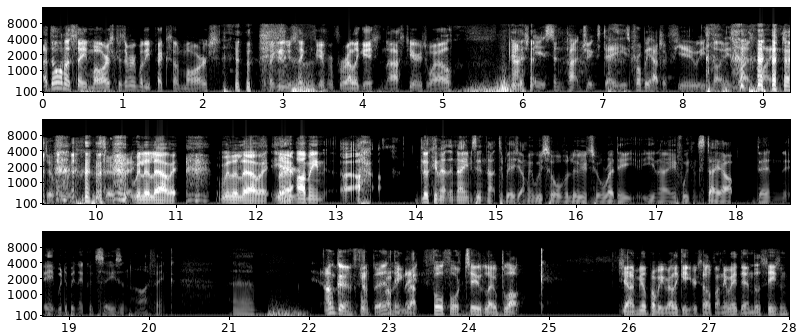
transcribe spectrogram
I don't want to say Mars because everybody picks on Mars. I think he was like favourite for relegation last year as well. Ash, it's St Patrick's Day. He's probably had a few. He's not in his right mind. Don't worry. It's okay. We'll allow it. We'll allow it. Yeah. I mean, uh, looking at the names in that division, I mean, we've sort of alluded to already. You know, if we can stay up, then it would have been a good season. I think. Um, I'm going full Burnley, mate. Four four two low block. Jam, you'll probably relegate yourself anyway at the end of the season.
